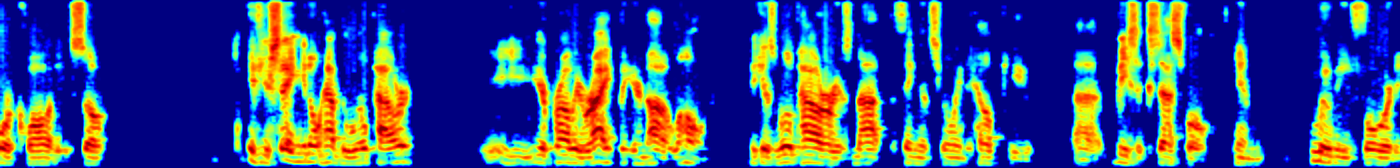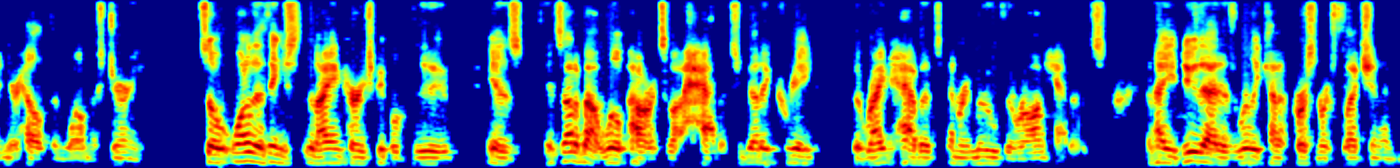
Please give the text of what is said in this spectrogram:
poor quality. So if you're saying you don't have the willpower, you're probably right, but you're not alone because willpower is not the thing that's going to help you uh, be successful in moving forward in your health and wellness journey. So one of the things that I encourage people to do is it's not about willpower, it's about habits. You've got to create the right habits and remove the wrong habits. And how you do that is really kind of personal reflection and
